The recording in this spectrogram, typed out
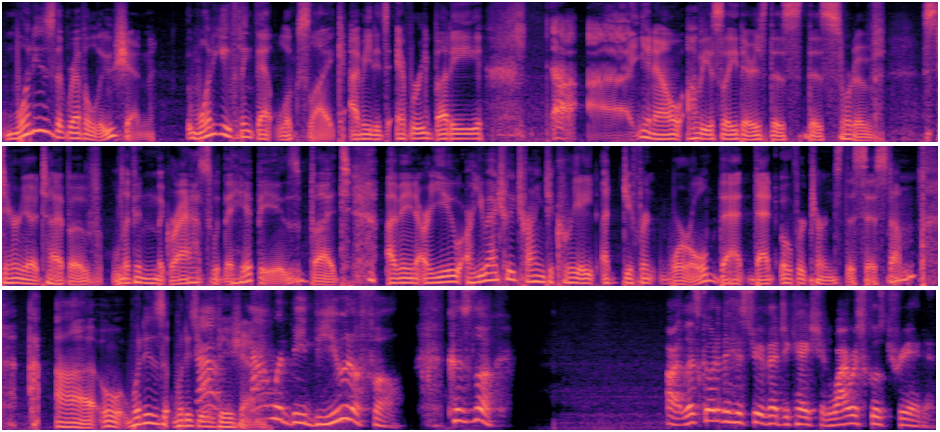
What is the revolution? What do you think that looks like? I mean, it's everybody. Uh, you know, obviously, there's this this sort of stereotype of living in the grass with the hippies but i mean are you are you actually trying to create a different world that that overturns the system uh what is what is your vision That would be beautiful. Because look, all right, let's go to the history of education. Why were schools created?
